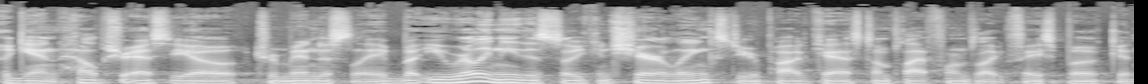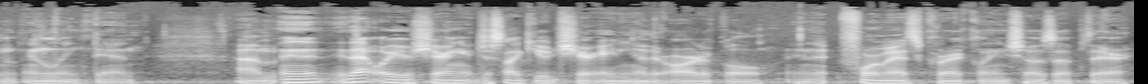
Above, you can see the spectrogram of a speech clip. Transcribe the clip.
again, helps your SEO tremendously, but you really need this so you can share links to your podcast on platforms like Facebook and, and LinkedIn. Um, and that way you're sharing it just like you would share any other article, and it formats correctly and shows up there.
